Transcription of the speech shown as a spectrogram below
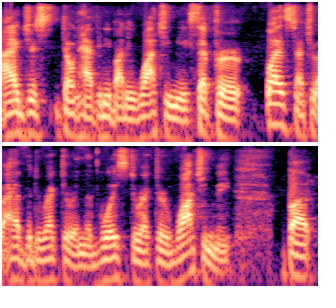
I just don't have anybody watching me except for well, that's not true. I have the director and the voice director watching me, but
